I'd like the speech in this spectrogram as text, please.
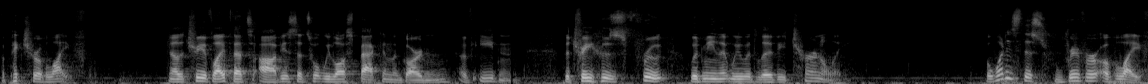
a picture of life. Now, the tree of life, that's obvious. That's what we lost back in the Garden of Eden. The tree whose fruit would mean that we would live eternally. But what is this river of life?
